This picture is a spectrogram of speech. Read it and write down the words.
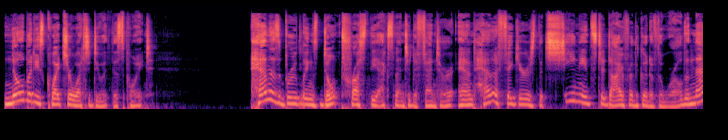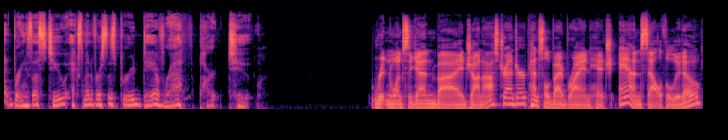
Nobody's quite sure what to do at this point. Hannah's broodlings don't trust the X Men to defend her, and Hannah figures that she needs to die for the good of the world, and that brings us to X Men vs. Brood Day of Wrath Part 2. Written once again by John Ostrander, penciled by Bryan Hitch and Sal Velluto,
